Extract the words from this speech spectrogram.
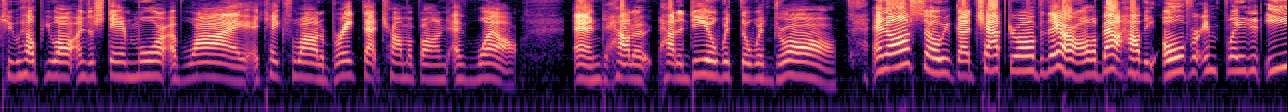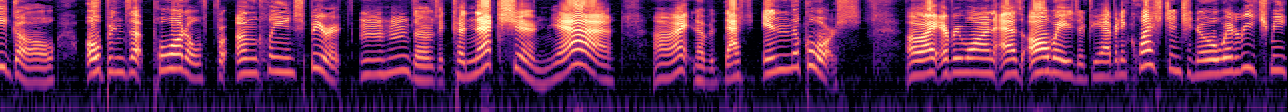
to help you all understand more of why it takes a while to break that trauma bond as well and how to how to deal with the withdrawal. And also we've got a chapter over there all about how the overinflated ego opens up portals for unclean spirits. Mm-hmm. There's a connection. Yeah. All right. Now, but that's in the course. All right, everyone. As always, if you have any questions, you know where to reach me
